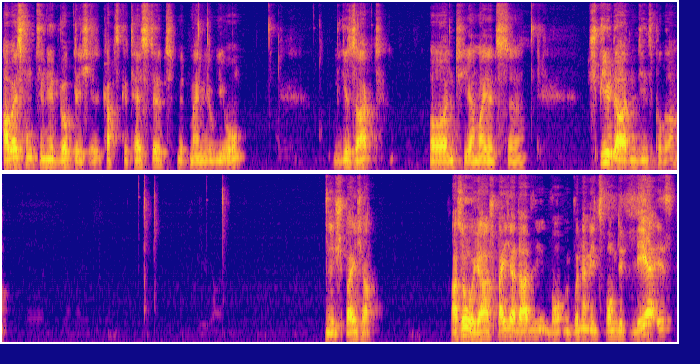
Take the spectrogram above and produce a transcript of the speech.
Aber es funktioniert wirklich. Ich habe es getestet mit meinem Yu-Gi-Oh! Wie gesagt. Und hier haben wir jetzt äh, Spieldatendienstprogramm. Ne, Speicher. Achso, ja, Speicherdaten, wundern jetzt, warum das leer ist.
